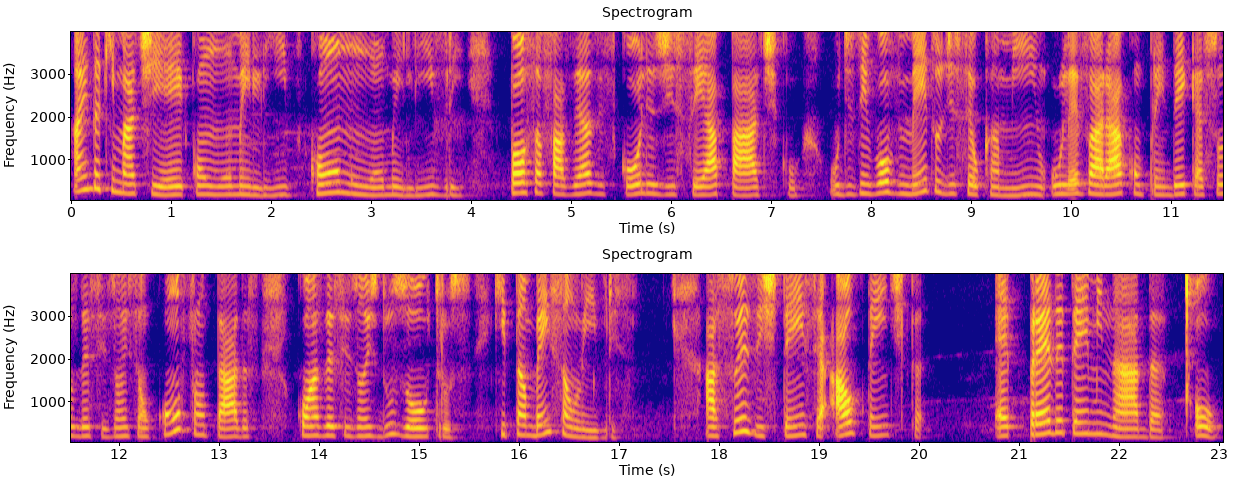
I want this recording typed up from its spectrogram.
Ainda que Mathieu, como um homem livre, como um homem livre, possa fazer as escolhas de ser apático, o desenvolvimento de seu caminho o levará a compreender que as suas decisões são confrontadas com as decisões dos outros, que também são livres. A sua existência autêntica é predeterminada ou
